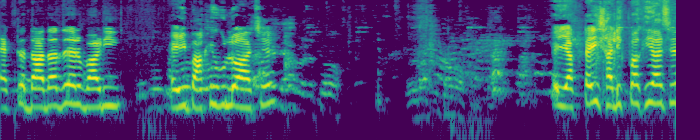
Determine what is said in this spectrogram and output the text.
একটা দাদাদের বাড়ি, এই পাখিগুলো আছে। এই একটাই শালিক পাখি আছে।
